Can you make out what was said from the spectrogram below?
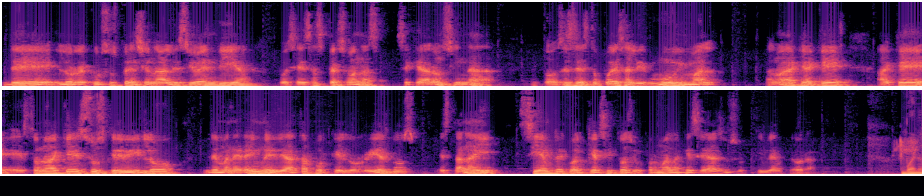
de los recursos pensionales y hoy en día, pues esas personas se quedaron sin nada. Entonces esto puede salir muy mal. que hay que, hay que, esto no hay que suscribirlo de manera inmediata porque los riesgos están ahí. Siempre cualquier situación por mala que sea susceptible de empeorar. Bueno,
